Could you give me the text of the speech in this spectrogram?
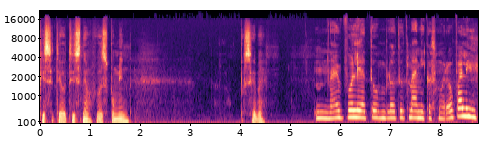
ki se ti je otisnil v spomin? Posebej. Mm, Najbolj je to bilo tudi meni, ko smo ropali.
